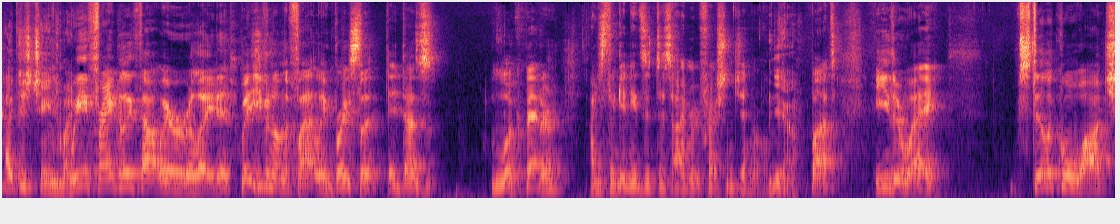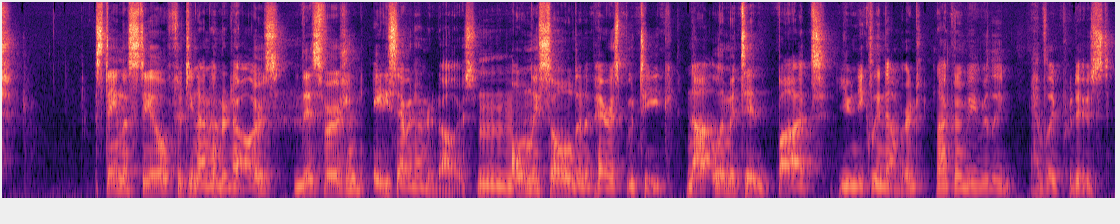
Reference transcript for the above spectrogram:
I just changed my. we frankly thought we were related. But even on the flat link bracelet, it does look better. I just think it needs a design refresh in general. Yeah. But either way, still a cool watch. Stainless steel, fifty nine hundred dollars. This version, eighty seven hundred dollars. Hmm. Only sold in a Paris boutique. Not limited, but uniquely numbered. Not going to be really heavily produced.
